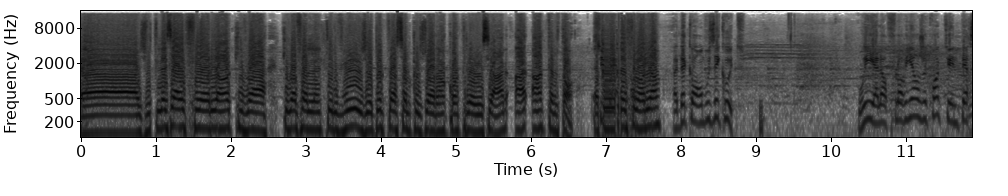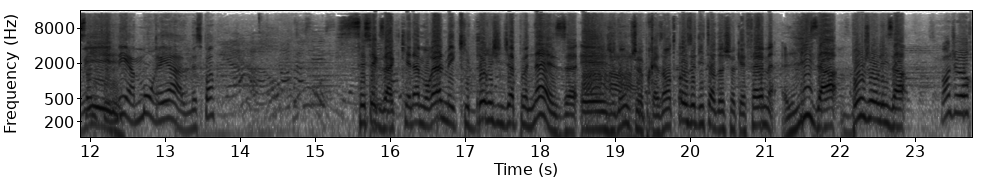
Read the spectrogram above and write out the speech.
Euh, je te laisser avec Florian qui va, qui va faire l'interview. J'ai d'autres personnes que je dois rencontrer aussi en, en- entre temps. Florian? Ah, D'accord, on vous écoute. Oui, alors Florian, je crois que tu es une personne Oui. qui est née à Montréal, n'est-ce pas? C'est exact, qui est à Montréal mais qui est d'origine japonaise. Et je, donc je présente aux auditeurs de Choc FM Lisa. Bonjour Lisa. Bonjour.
